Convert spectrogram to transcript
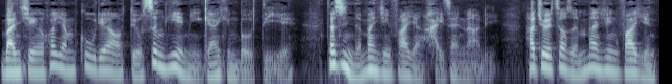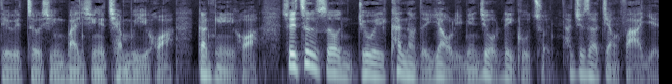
慢性的发炎固掉就剩叶米干已经不低，但是你的慢性发炎还在那里，它就会造成慢性发炎，就会造成慢性的纤维化、肝硬化。所以这个时候你就会看到的药里面就有类固醇，它就是要降发炎。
